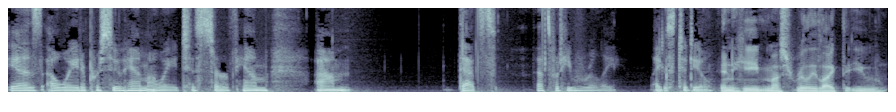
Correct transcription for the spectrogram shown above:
is a way to pursue him, a way to serve him. Um, that's that's what he really likes to do. And he must really like that you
